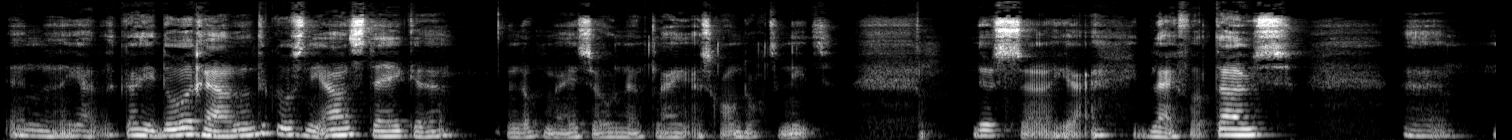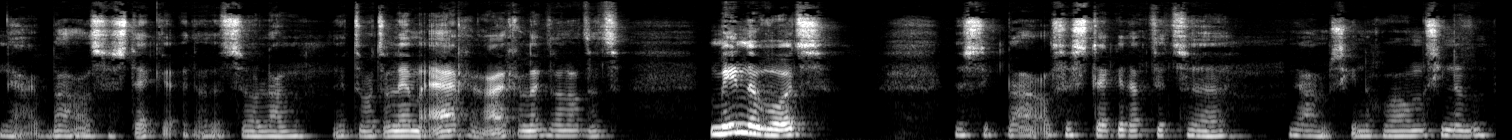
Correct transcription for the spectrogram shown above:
En uh, ja, dat kan niet doorgaan, want ik wil ze niet aansteken. En ook mijn zoon en kleine schoondochter niet. Dus uh, ja, ik blijf wel thuis. Ik baal ze stekken dat het zo lang. Het wordt alleen maar erger eigenlijk dan dat het minder wordt. Dus ik baal ze stekken dat dit uh, ja, misschien nog wel misschien een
